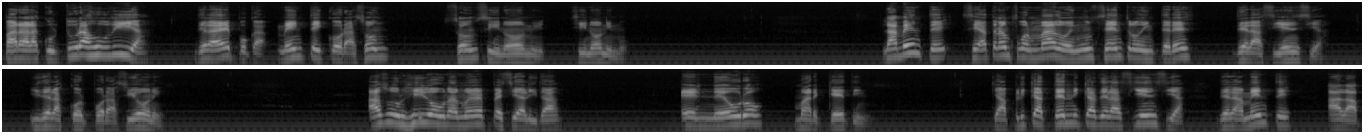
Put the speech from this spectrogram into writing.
Para la cultura judía de la época, mente y corazón son sinónimos. La mente se ha transformado en un centro de interés de la ciencia y de las corporaciones. Ha surgido una nueva especialidad, el neuromarketing, que aplica técnicas de la ciencia de la mente a la,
